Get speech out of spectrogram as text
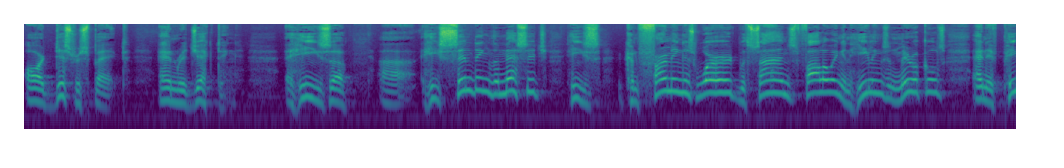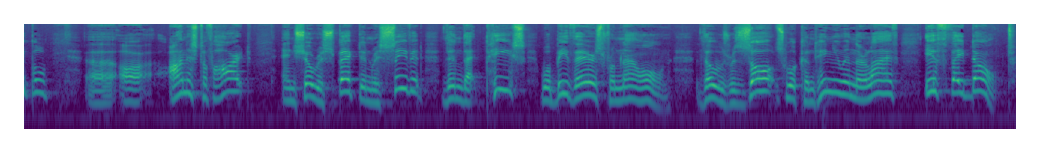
or disrespect and rejecting? He's, uh, uh, he's sending the message, he's confirming his word with signs following and healings and miracles. And if people uh, are honest of heart and show respect and receive it, then that peace will be theirs from now on. Those results will continue in their life. If they don't,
